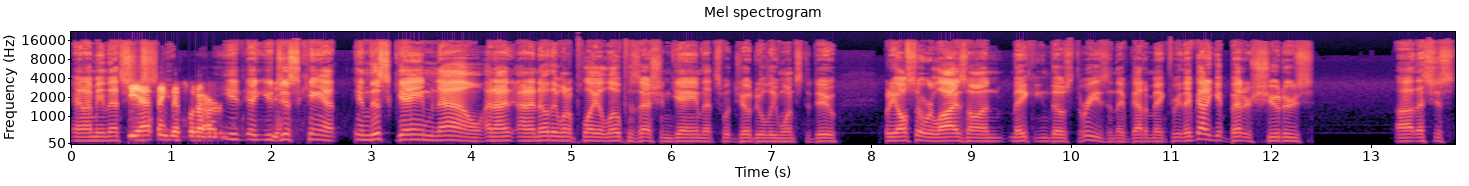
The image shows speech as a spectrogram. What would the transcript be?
And I mean, that's Yeah, I think that's what I heard. you, you just can't in this game now. And I and I know they want to play a low possession game. That's what Joe Dooley wants to do. But he also relies on making those threes, and they've got to make three. They've got to get better shooters. Uh, that's just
